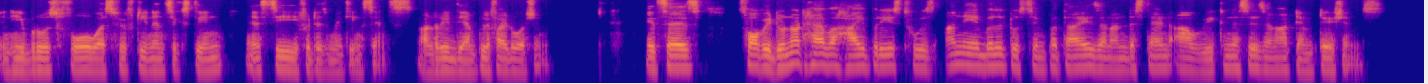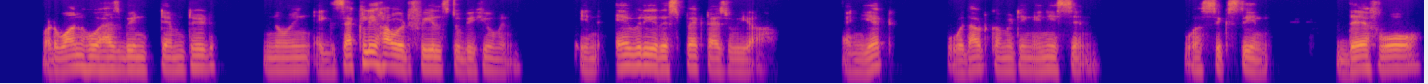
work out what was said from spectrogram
in Hebrews 4, verse 15 and 16, and see if it is making sense. I'll read the Amplified Version. It says, For we do not have a high priest who is unable to sympathize and understand our weaknesses and our temptations, but one who has been tempted, knowing exactly how it feels to be human in every respect as we are, and yet without committing any sin. Verse 16 Therefore,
